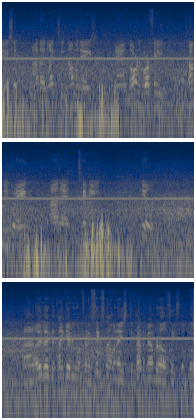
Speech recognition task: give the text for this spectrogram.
nomination, and I'd like to nominate uh, Lorna Murphy, Tommy Graham, and uh, Timmy Gill. And I'd like to thank everyone for the six nominations. I can't remember all six of them, but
